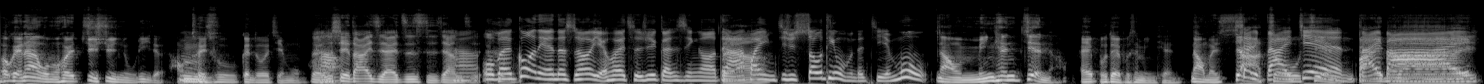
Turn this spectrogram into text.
OK，那我们会继续努力的，好推出更多的节目。对，谢谢大家一直在支持，这样子。我们过年的时候也会持续更新哦，大家欢迎继续收听我们的节目。那我们明天见啊！哎，不对，不是明天，那我们下礼拜见，拜拜。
